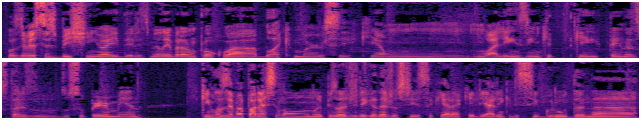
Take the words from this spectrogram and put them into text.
Inclusive esses bichinhos aí deles me lembraram um pouco a Black Mercy, que é um, um alienzinho que quem tem nas histórias do, do Superman, Que inclusive aparece num, num episódio de Liga da Justiça que era aquele alien que ele se gruda na,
